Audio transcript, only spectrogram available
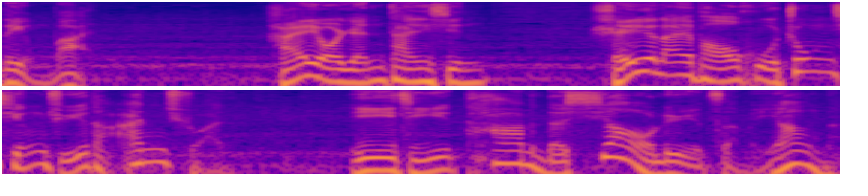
另外，还有人担心，谁来保护中情局的安全，以及他们的效率怎么样呢？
